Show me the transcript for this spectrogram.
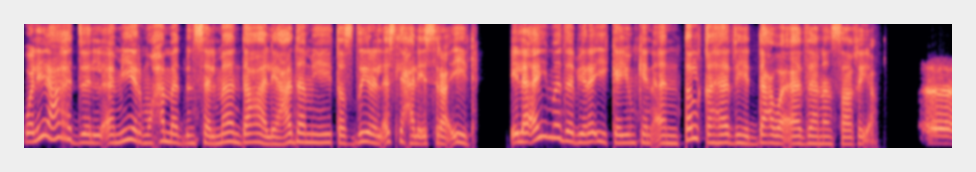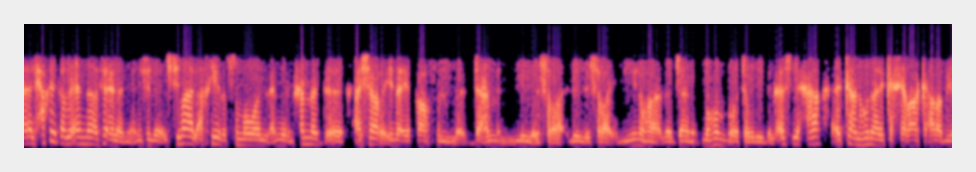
ولي العهد الأمير محمد بن سلمان دعا لعدم تصدير الأسلحة لإسرائيل. إلى أي مدى برأيك يمكن أن تلقى هذه الدعوة اذانا صاغية؟ آه، الحقيقة بأن فعلا يعني في الاجتماع الأخير سمو الأمير محمد آه، أشار إلى إيقاف الدعم للإسرائيليين وهذا جانب مهم وتوريد الأسلحة، آه، كان هنالك حراك عربي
